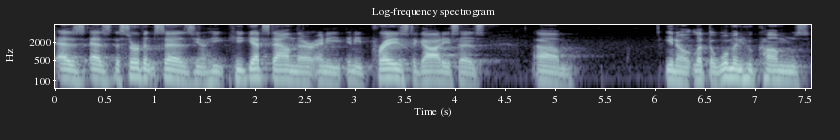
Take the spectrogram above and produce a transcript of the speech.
as, as the servant says, you know, he, he gets down there and he, and he prays to God. He says, um, you know, let the woman who comes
